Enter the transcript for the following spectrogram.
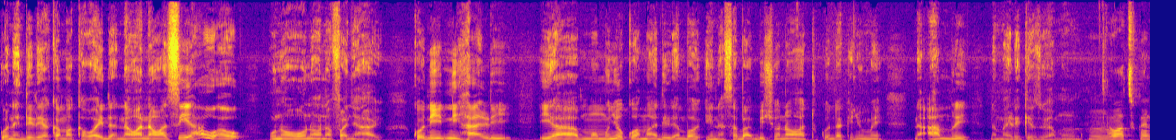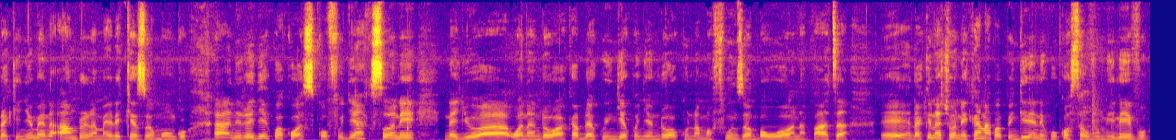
wanaendelea kama kawaida, na wanawasi hao hao unaoona wanafanya hayo. Kwa ni, ni hali ya mamonyoko wa maadili ambayo inasababishwa na watu kwenda kinyume na amri na maelekezo ya Mungu. Mm Hmm, watu kwenda kinyume na amri na maelekezo ya Mungu. Uh, nirejee kwako kwa Askofu Jackson. Najua wanandoa kabla ya kuingia kwenye ndoa kuna mafunzo ambao huwa wanapata eh, na kinachoonekana hapa pengine ni kukosa uvumilivu.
